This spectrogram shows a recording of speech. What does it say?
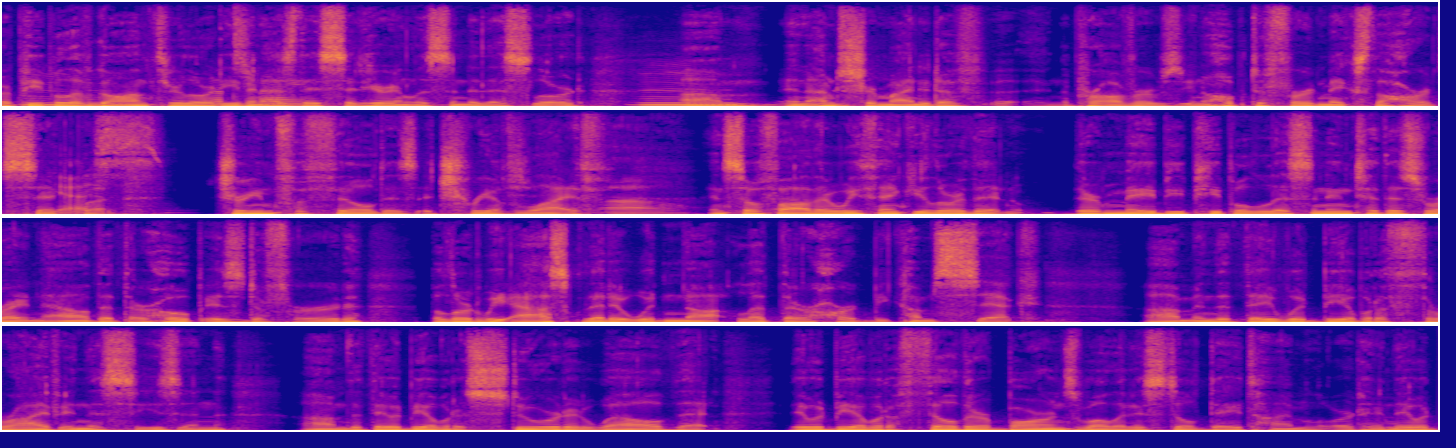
Lord people have gone through, Lord, that's even as they sit here and listen to this, Lord. Um, and I'm just reminded of uh, in the Proverbs, you know, hope deferred makes the heart sick, Yes. but dream fulfilled is a tree of life. Wow. And so, Father, we thank you, Lord, that there may be people listening to this right now that their hope is deferred. But Lord, we ask that it would not let their heart become sick um, and that they would be able to thrive in this season, um, that they would be able to steward it well, that they would be able to fill their barns while it is still daytime, Lord, and they would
